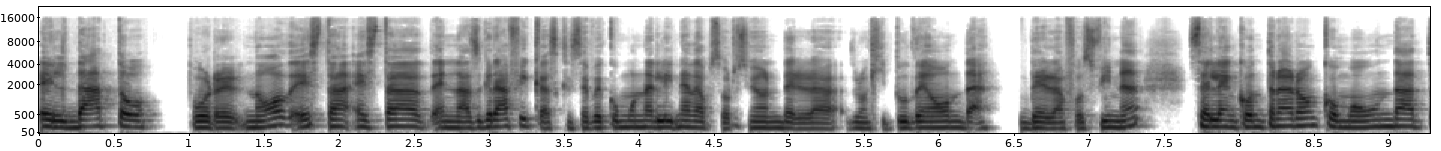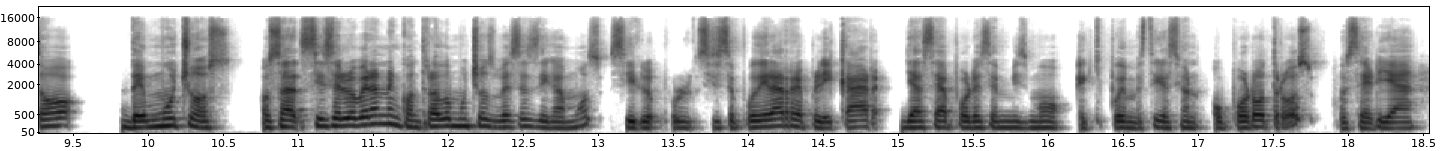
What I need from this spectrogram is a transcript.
el dato por no esta, esta en las gráficas que se ve como una línea de absorción de la longitud de onda de la fosfina, se la encontraron como un dato de muchos. O sea, si se lo hubieran encontrado muchas veces, digamos, si, si se pudiera replicar, ya sea por ese mismo equipo de investigación o por otros, pues sería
